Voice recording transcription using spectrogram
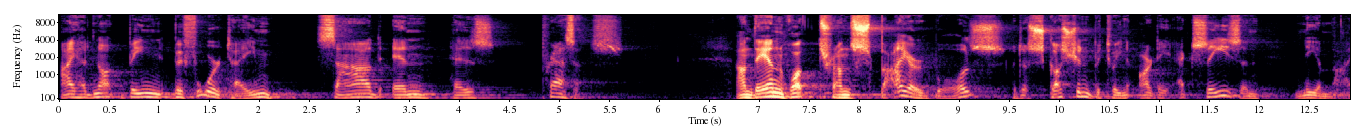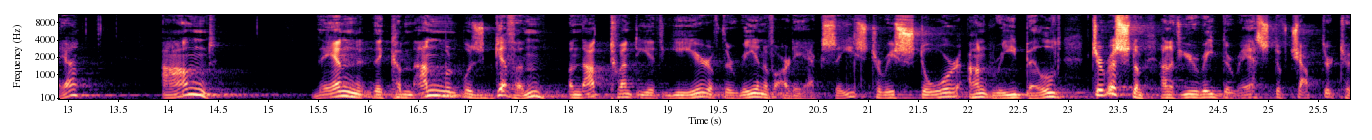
I had not been before time sad in his presence. And then what transpired was a discussion between Artaxerxes and Nehemiah, and then the commandment was given on that 20th year of the reign of Artaxerxes to restore and rebuild Jerusalem. And if you read the rest of chapter 2,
